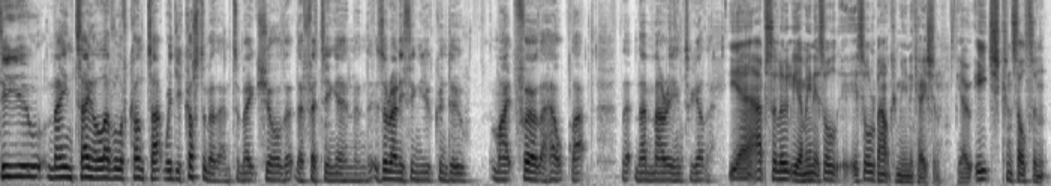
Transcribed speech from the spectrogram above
Do you maintain a level of contact with your customer then to make sure that they're fitting in? And is there anything you can do might further help that them marrying together? Yeah, absolutely. I mean, it's all it's all about communication. You know, each consultant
